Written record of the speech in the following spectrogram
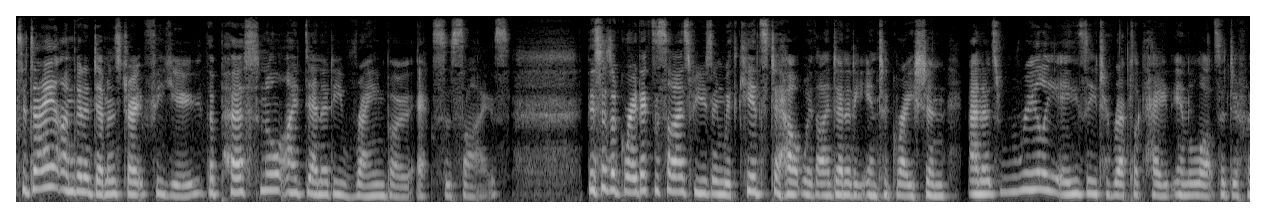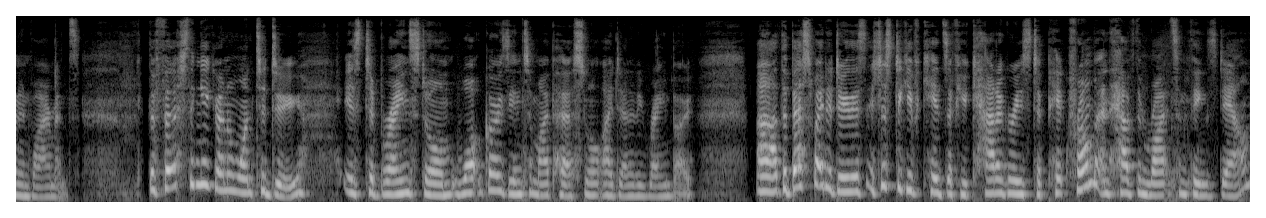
today I'm going to demonstrate for you the personal identity rainbow exercise. This is a great exercise for using with kids to help with identity integration and it's really easy to replicate in lots of different environments. The first thing you're going to want to do is to brainstorm what goes into my personal identity rainbow. Uh, the best way to do this is just to give kids a few categories to pick from and have them write some things down.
